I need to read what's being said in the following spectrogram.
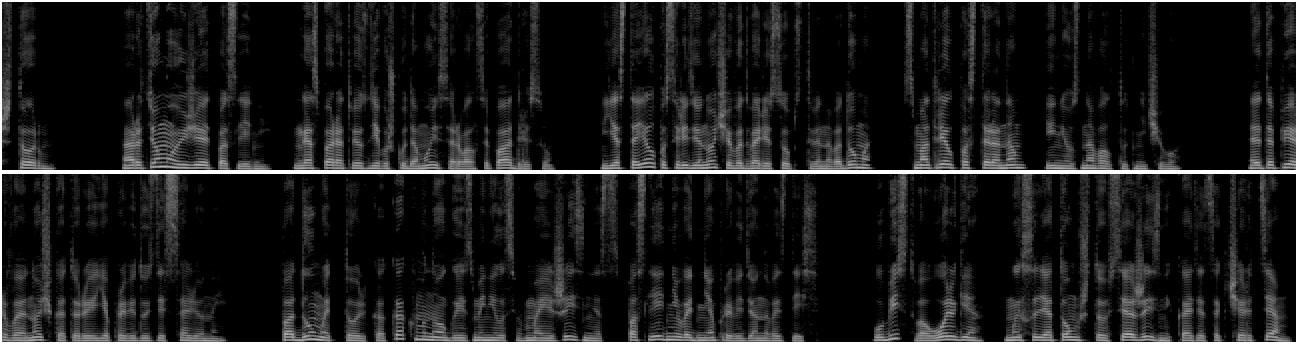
Шторм. Артём уезжает последний. Гаспар отвез девушку домой и сорвался по адресу. Я стоял посреди ночи во дворе собственного дома, смотрел по сторонам и не узнавал тут ничего. Это первая ночь, которую я проведу здесь с Алёной. Подумать только, как много изменилось в моей жизни с последнего дня, проведенного здесь. Убийство Ольги, мысль о том, что вся жизнь катится к чертям.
